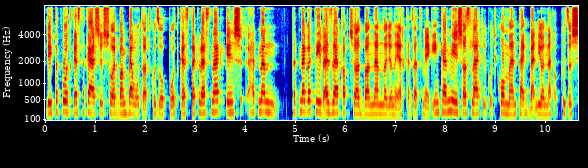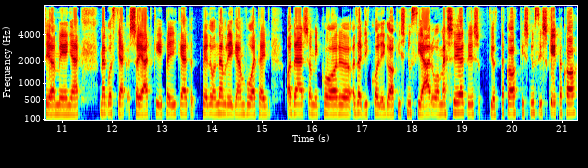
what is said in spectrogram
Ugye itt a podcastek elsősorban bemutatkozó podcastek lesznek, és hát nem tehát negatív ezzel kapcsolatban nem nagyon érkezett még. Inkább mi is azt látjuk, hogy kommentekben jönnek a közös élmények, megosztják a saját képeiket. Tehát például nem régen volt egy adás, amikor az egyik kolléga a kis nyusziáról mesélt, és jöttek a kis nyuszis képek a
